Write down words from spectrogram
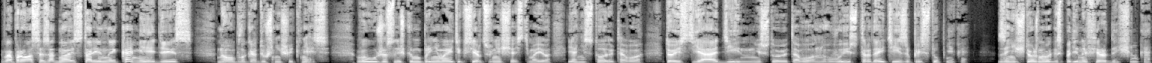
«Вопрос из одной старинной комедии -с. Но, благодушнейший князь, вы уже слишком принимаете к сердцу несчастье мое. Я не стою того. То есть я один не стою того, но вы страдаете из-за преступника? За ничтожного господина Фердыщенко?»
